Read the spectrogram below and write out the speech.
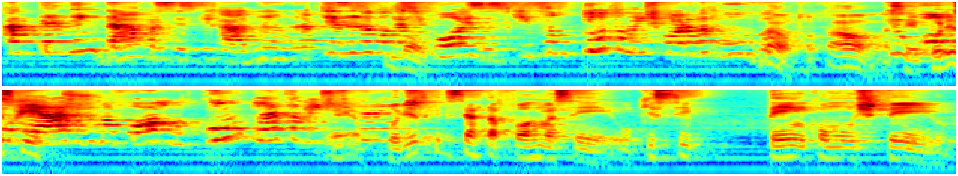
até nem dá para ser explicado, né, André? Porque às vezes acontecem Bom, coisas que são totalmente fora da curva. Não, total. Assim, que o corpo que, reage de uma forma completamente é, diferente. Por isso que, de certa forma, assim, o que se tem como um esteio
